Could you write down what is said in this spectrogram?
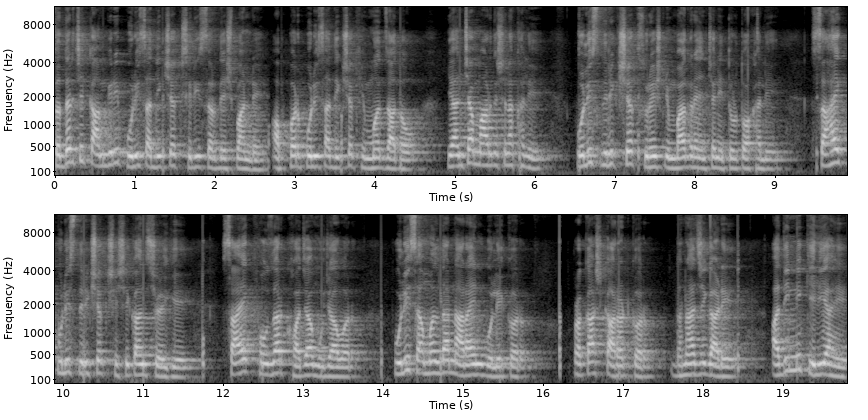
सदरची कामगिरी पोलीस अधीक्षक श्री सरदेश पांडे अप्पर पोलीस अधीक्षक हिम्मत जाधव यांच्या मार्गदर्शनाखाली पोलीस निरीक्षक सुरेश निंबाळकर यांच्या नेतृत्वाखाली सहाय्यक पोलीस निरीक्षक शशिकांत शेळगे सहाय्यक फौजदार ख्वाजा मुजावर पोलीस अंमलदार नारायण गोलेकर प्रकाश कारटकर धनाजी गाडे आदींनी केली आहे.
